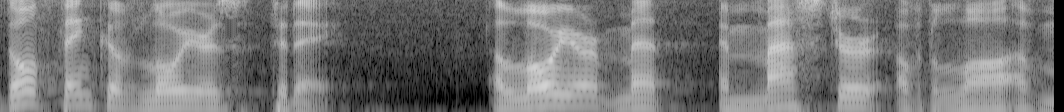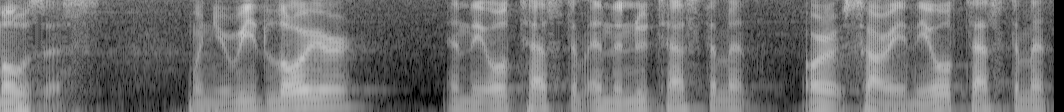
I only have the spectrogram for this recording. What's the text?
Don't think of lawyers today. A lawyer meant a master of the law of Moses. When you read lawyer in the Old Testament, in the New Testament, or sorry, in the Old Testament,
